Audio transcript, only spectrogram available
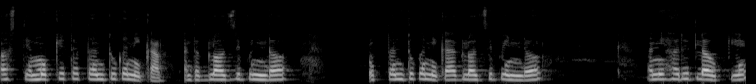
असते. मुख्यतः तंतुकणिका. आता ग्लॉझीपिंड तंतुकणिका ग्लॉझीपिंड आणि हरितलवके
